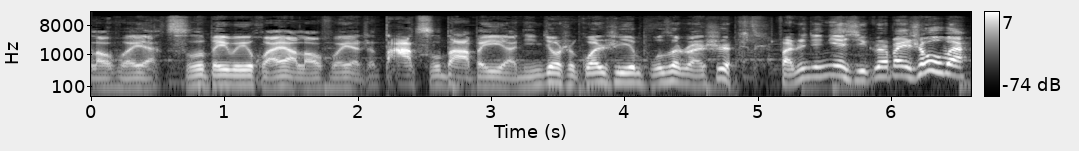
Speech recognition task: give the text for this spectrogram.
老佛爷，慈悲为怀啊！老佛爷，这大慈大悲啊！您就是观世音菩萨转世，反正就念喜歌拜寿呗。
